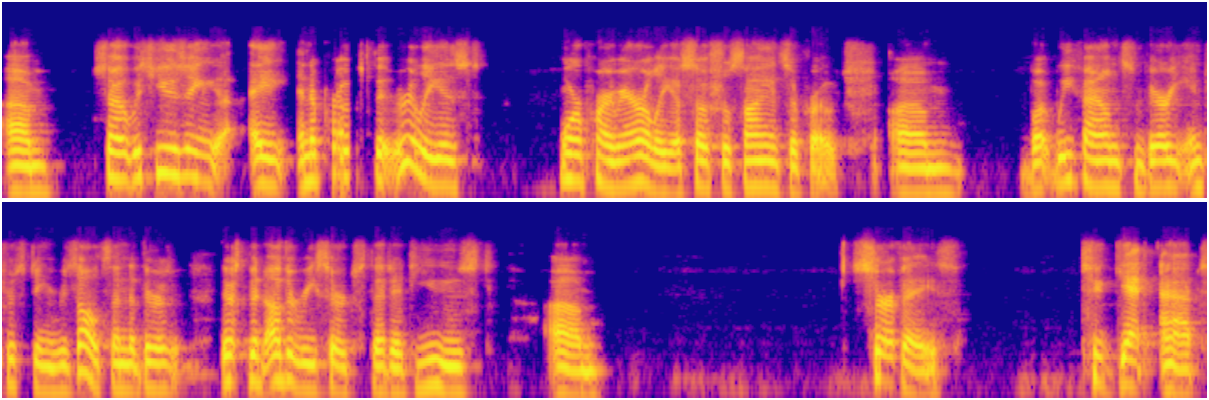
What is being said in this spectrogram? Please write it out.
Um, so it was using a, an approach that really is more primarily a social science approach. Um, but we found some very interesting results and that there's, there's been other research that had used um, surveys to get at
